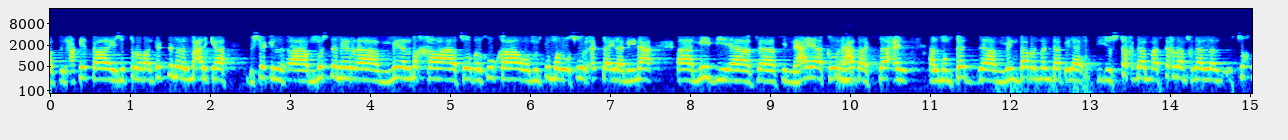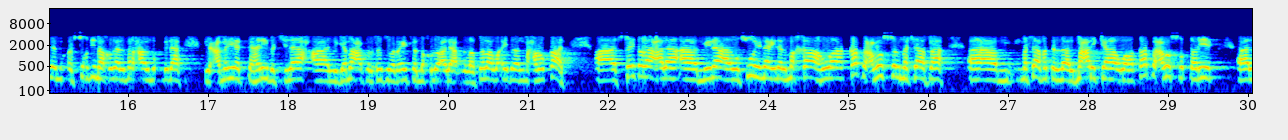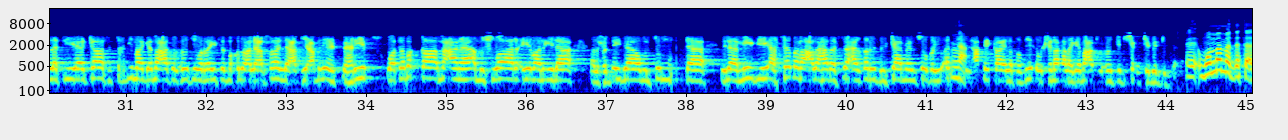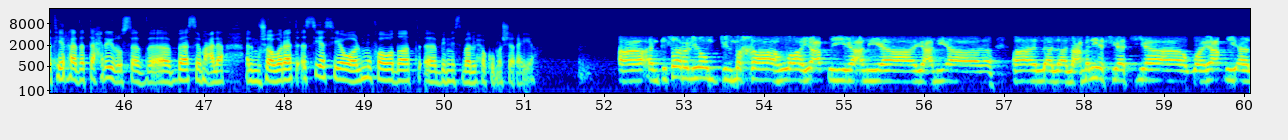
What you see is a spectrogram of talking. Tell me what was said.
في الحقيقة. يفترض أن تستمر المعركة بشكل مستمر من المخا صوب الخوخة ومن ثم الوصول حتى إلى ميناء ميدي في النهاية. كون نعم. هذا الساحل الممتد من باب المندب إلى يستخدم استخدم خلال استخدم استخدم خلال المرحلة المقبلة في عملية تهريب السلاح لجماعة الحوثي والرئيس المخلوع علي عبد الله صلاه وأيضا المحروقات. السيطرة على ميناء وصولنا إلى المخا هو قطع نصف المسافة مسافة المعركة وقطع نصف الطريق التي كانت تستخدمها جماعة الحوثي والرئيس المخلوع علي عبد في عملية التهريب وتبقى معنا مشوار أيضا إلى الحديدة ومن ثم إلى ميدي السيطرة على هذا الساحل الغربي بالكامل سوف يؤدي نعم. الحقيقة إلى تضييق الخناق على جماعة الحوثي بشكل كبير جدا. وما مدى تأثير هذا التحرير أستاذ باسم على المشاورات السياسية والمفاوضات بالنسبة للحكومة الشرعية؟ آه، انتصار اليوم في المخا هو يعطي يعني آه، يعني آه، آه، ال- ال- العملية السياسية آه، ويعطي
